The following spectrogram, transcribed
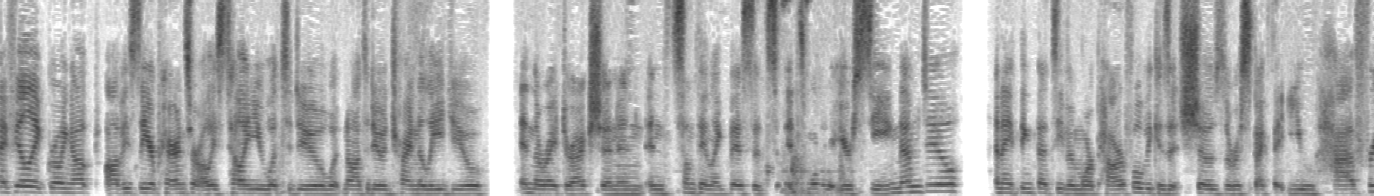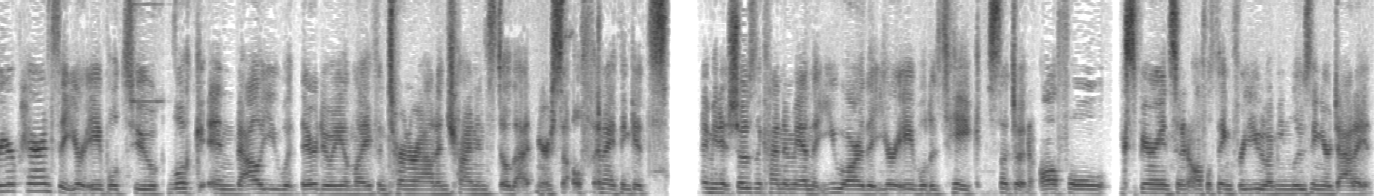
I feel like growing up, obviously your parents are always telling you what to do, what not to do, and trying to lead you in the right direction. And and something like this, it's it's more what you're seeing them do. And I think that's even more powerful because it shows the respect that you have for your parents, that you're able to look and value what they're doing in life and turn around and try and instill that in yourself. And I think it's I mean, it shows the kind of man that you are that you're able to take such an awful experience and an awful thing for you. I mean, losing your dad, I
